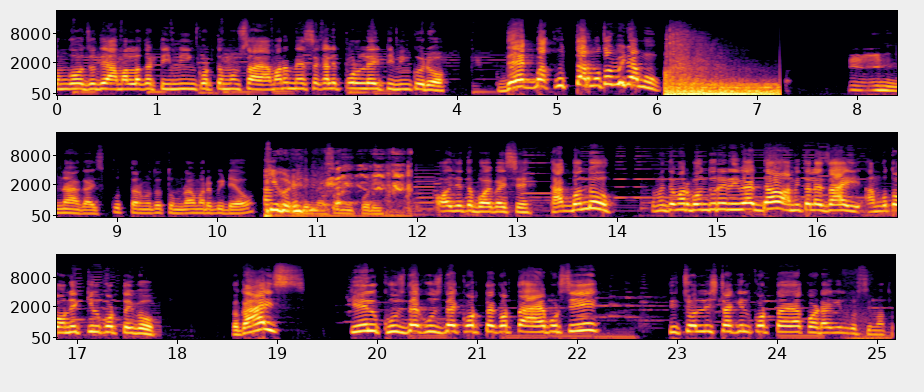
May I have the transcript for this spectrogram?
তোমাকে যদি আমার লগে টিমিং করতে মন চায় আমার মেসে খালি পড়লেই টিমিং করো দেখবা কুত্তার মতো বিডামু না গাইস কুত্তার মতো তোমরা আমার ভিডিও আমি করি। ওই যে তো ভয় পাইছে। থাক বন্ধু তুমি তোমার বন্ধুরে রিভাইভ দাও আমি তাহলে যাই। আমাকে তো অনেক কিল করতে হইব তো গাইস কিল খুঁজতে খুঁজতে করতে করতে আয়া পড়ছি। চল্লিশটা কিল করতে আয়া কয়টা কিল করছি? মাত্র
